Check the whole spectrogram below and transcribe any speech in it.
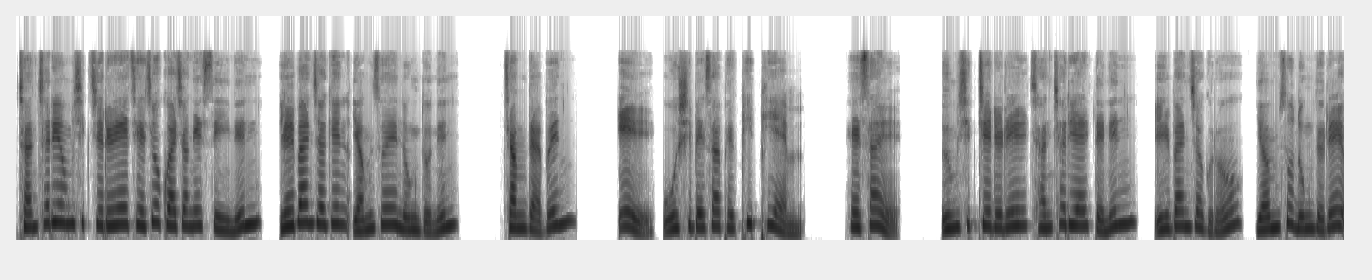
전처리 음식 재료의 제조 과정에 쓰이는 일반적인 염소의 농도는 정답은 1. 50에서 100 ppm. 해설. 음식 재료를 전처리할 때는 일반적으로 염소 농도를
